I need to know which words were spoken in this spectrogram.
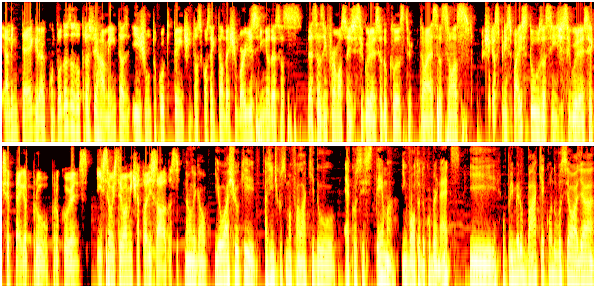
ela integra com todas as outras ferramentas e junto com o Octante. Então você consegue ter um dashboardzinho dessas, dessas informações de segurança do cluster. Então essas são as acho que as principais tools assim de segurança que você pega pro, pro Kubernetes e são extremamente atualizadas. Não, legal. E eu acho que a gente costuma falar aqui do ecossistema em volta do Kubernetes. E o primeiro baque é quando você olha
